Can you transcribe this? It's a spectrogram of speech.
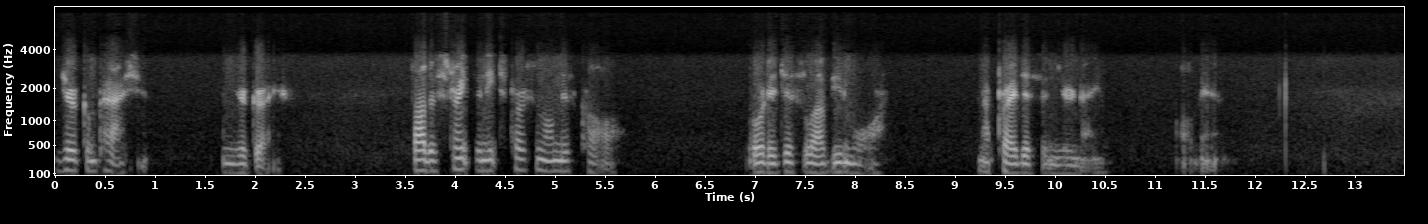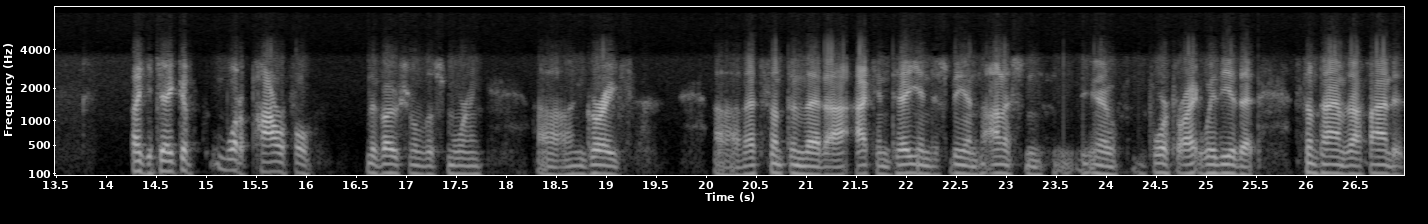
your compassion, and your grace. Father, strengthen each person on this call, Lord, to just love you more. And I pray this in your name. Amen. Thank you, Jacob. What a powerful devotional this morning. Uh, grace. Uh, that's something that I, I can tell you, and just being honest and you know forthright with you, that sometimes I find it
